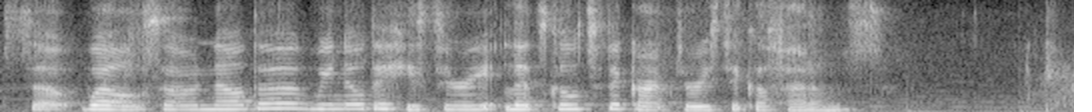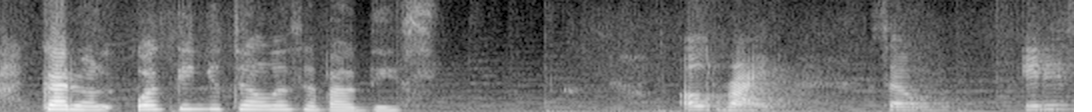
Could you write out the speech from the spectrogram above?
so, well, so now that we know the history, let's go to the characteristic of atoms. Carol, what can you tell us about this? All right, so it is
